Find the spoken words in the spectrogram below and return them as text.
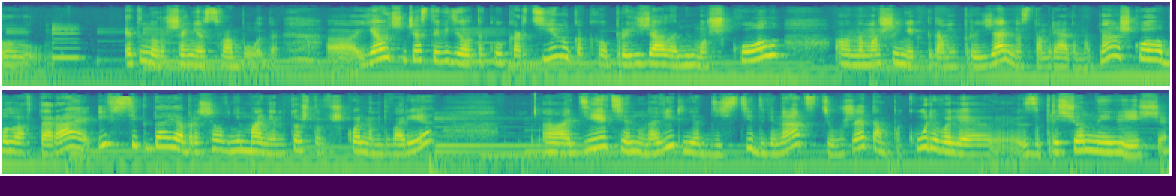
э, это нарушение свободы. Э, я очень часто видела такую картину, как проезжала мимо школ э, на машине, когда мы проезжали, у нас там рядом одна школа была, вторая, и всегда я обращала внимание на то, что в школьном дворе дети, ну, на вид лет 10-12 уже там покуривали запрещенные вещи.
